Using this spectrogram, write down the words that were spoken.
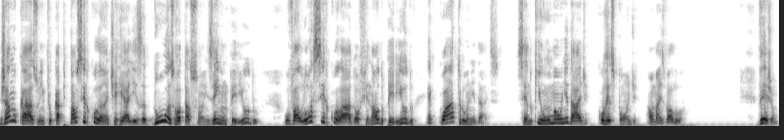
Já no caso em que o capital circulante realiza duas rotações em um período, o valor circulado ao final do período é 4 unidades, sendo que uma unidade corresponde ao mais valor. Vejam,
